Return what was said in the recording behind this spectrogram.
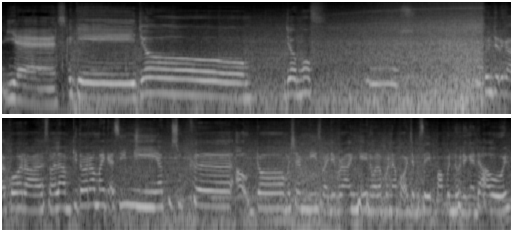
Yes. Okay, jom. Jom, move. Dekat korang. Semalam kita orang main kat sini. Aku suka outdoor macam ni sebab dia berangin walaupun nampak macam bersepah penuh dengan daun.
